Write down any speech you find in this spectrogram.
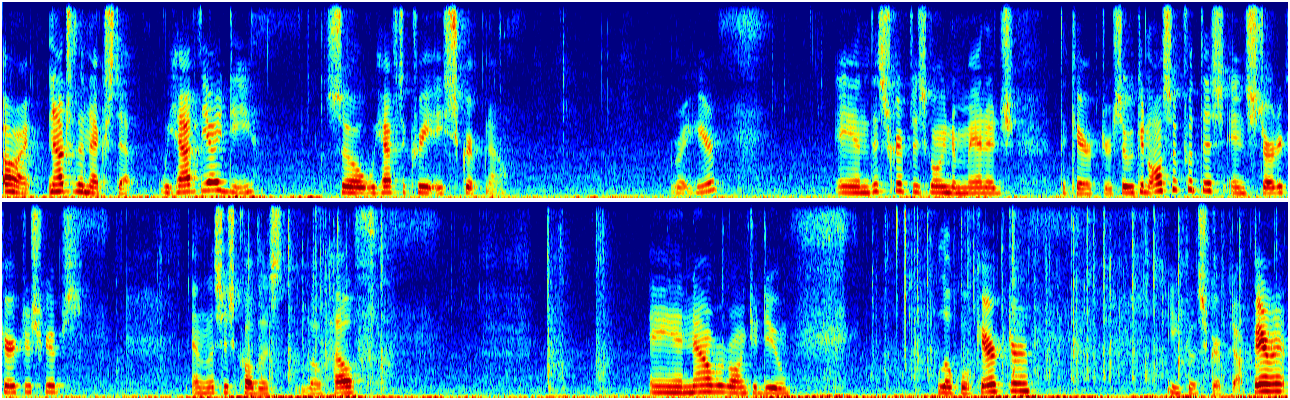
Alright, now to the next step. We have the ID, so we have to create a script now. Right here. And this script is going to manage the character. So we can also put this in starter character scripts. And let's just call this low health. And now we're going to do local character equals script.parent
